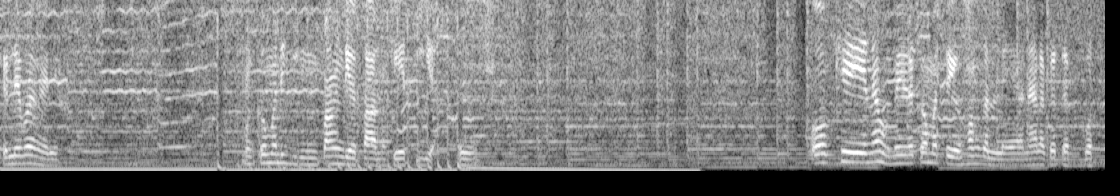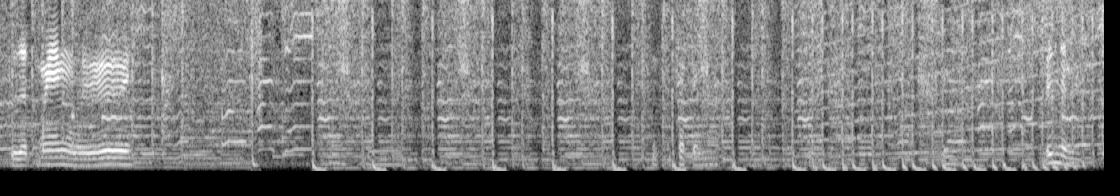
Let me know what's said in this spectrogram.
จะเรียกว่าไงดีมันก็ไม่ได้ยิงปังเดียวตามเคสีอะ เออ โอเคนะผมนี่แล้วก็มาเจอห้องกันแล้วนะ เราก็จะกดเปิดแม่งเลยก็จะมากเล่นยังไง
